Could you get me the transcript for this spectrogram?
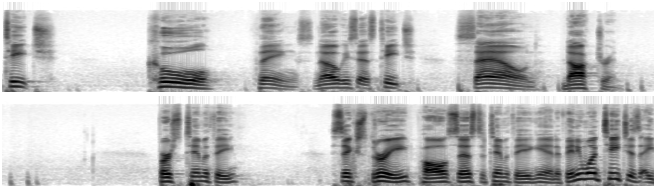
Teach cool things. No, he says teach sound doctrine. 1 Timothy 6 3, Paul says to Timothy again, If anyone teaches a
